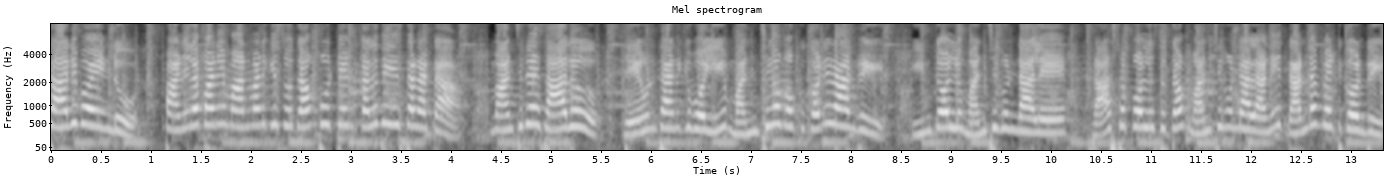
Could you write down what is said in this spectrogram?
సారి పోయిండు. పనిల పని మనవడికి సుతం పుట్టెంటుకలు తీస్తాడట. మంచిదే సారు. దేవుని తానికి పోయి మంచిగా మొక్కుకొని రాండ్రి. ఇంటోళ్ళు మంచిగుండాలే రాష్ట్ర పోలు సుతం మంచిగుండాలని దండం పెట్టుకోండ్రి.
